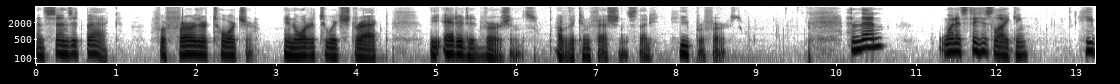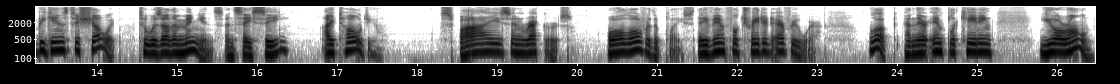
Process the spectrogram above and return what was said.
and sends it back for further torture in order to extract the edited versions of the confessions that he prefers. And then, when it's to his liking, he begins to show it to his other minions and say, See, I told you. Spies and wreckers all over the place. They've infiltrated everywhere. Look, and they're implicating your own,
